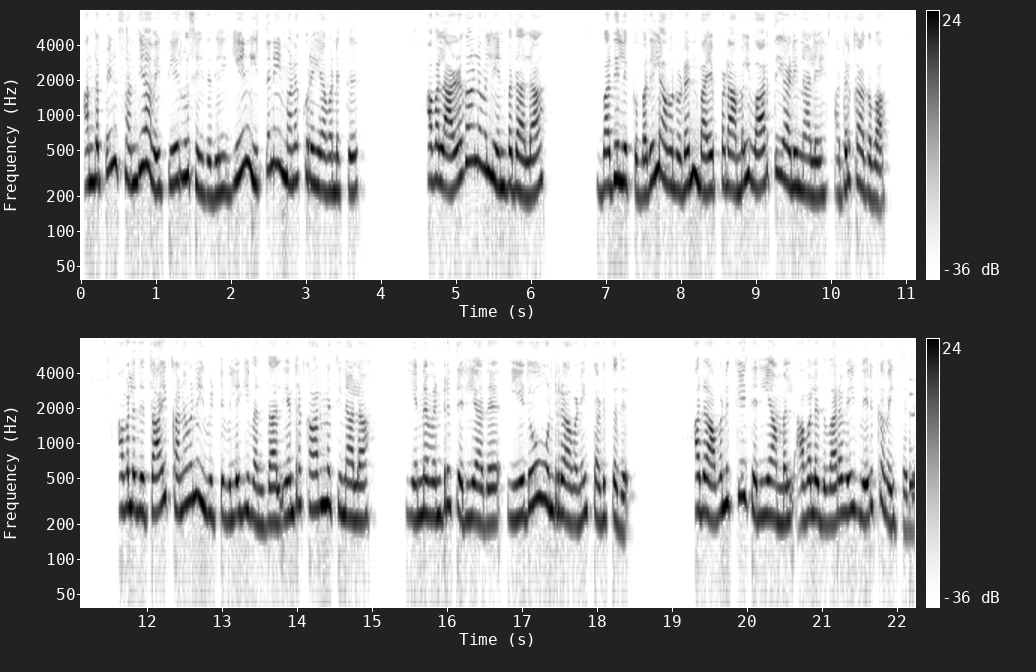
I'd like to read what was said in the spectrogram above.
அந்த பெண் சந்தியாவை தேர்வு செய்ததில் ஏன் இத்தனை மனக்குறை அவனுக்கு? அவள் அழகானவள் என்பதாலா? பதிலுக்கு பதில் அவனுடன் பயப்படாமல் வார்த்தையாடினாளே அதற்காகவா? அவளது தாய் கணவனை விட்டு விலகி வந்தாள் என்ற காரணத்தினாலா? என்னவென்று தெரியாத ஏதோ ஒன்று அவனை தடுத்தது. அது அவனுக்கே தெரியாமல் அவளது வரவை வெறுக்க வைத்தது.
